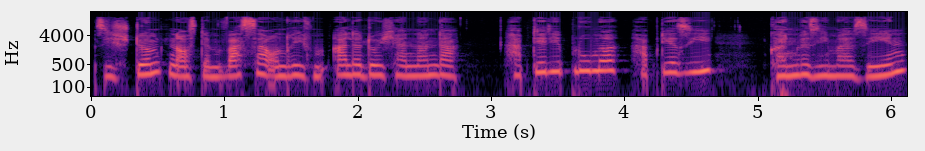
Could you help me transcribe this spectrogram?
Sie stürmten aus dem Wasser und riefen alle durcheinander Habt ihr die Blume? Habt ihr sie? Können wir sie mal sehen?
